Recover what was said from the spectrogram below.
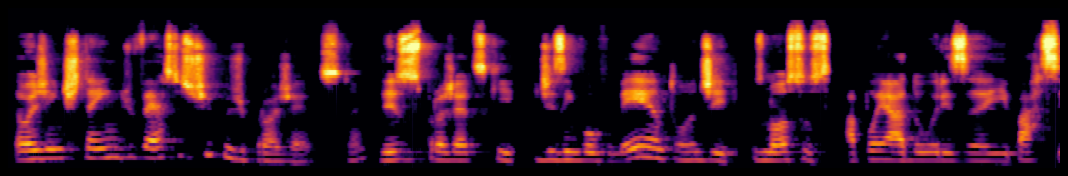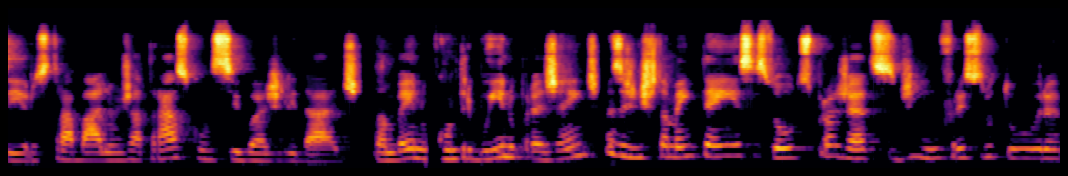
então a gente tem diversos tipos de projetos, né? Desde os projetos que de desenvolvimento, onde os nossos apoiadores e parceiros trabalham já traz consigo a agilidade, também contribuindo para a gente, mas a gente também tem esses outros projetos de infraestrutura,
